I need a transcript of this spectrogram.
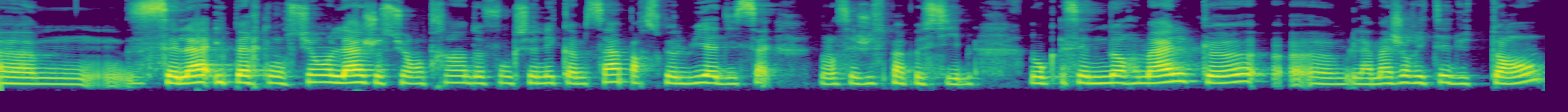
euh, c'est là hyper conscient, là je suis en train de fonctionner comme ça parce que lui a dit ça. Non, c'est juste pas possible. Donc c'est normal que la majorité du temps,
